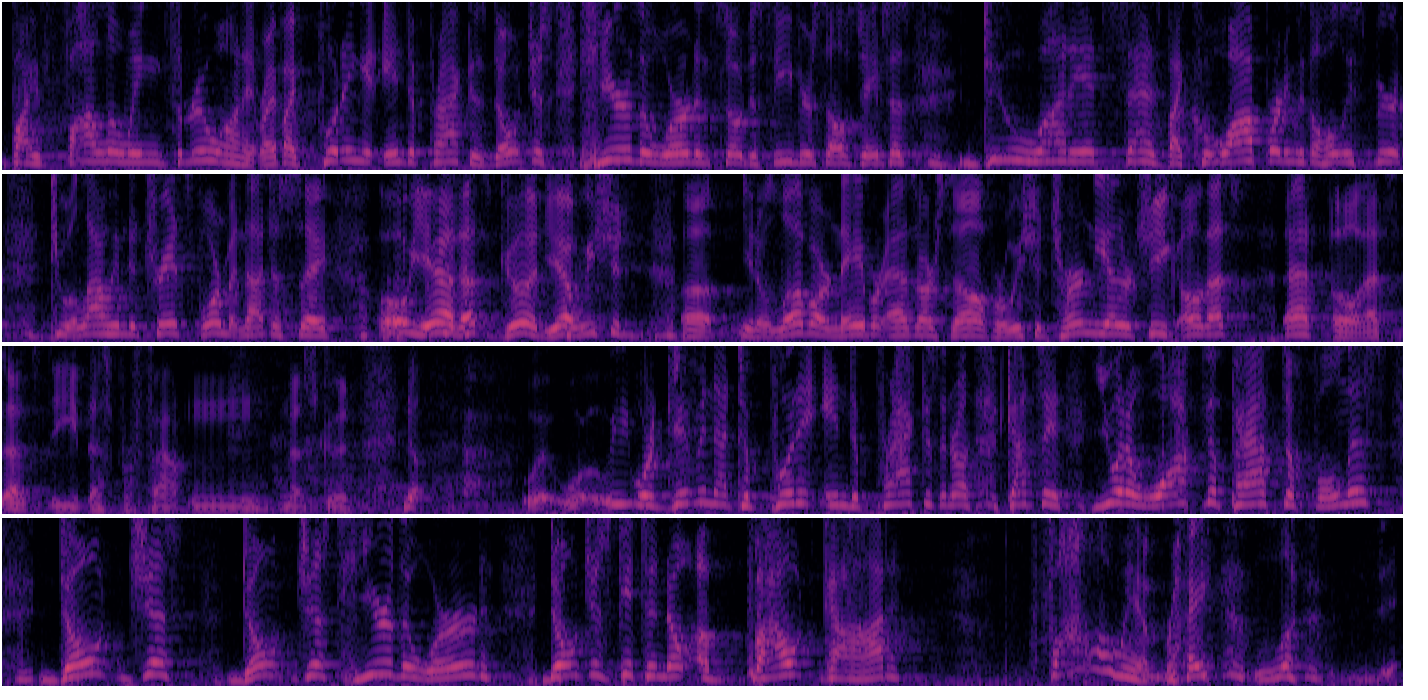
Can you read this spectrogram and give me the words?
by following through on it, right? By putting it into practice. Don't just hear the word and so deceive yourselves. James says, do what it says by cooperating with the Holy Spirit to allow Him to transform it, not just say, oh, yeah, that's good. Yeah, we should, uh, you know, love our neighbor as ourselves, or we should turn the other cheek. Oh, that's, that, oh, that's, that's deep. That's profound. Mm, that's good. No. We're given that to put it into practice. And God's saying, you want to walk the path to fullness? Don't just don't just hear the word, don't just get to know about God. Follow him, right?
